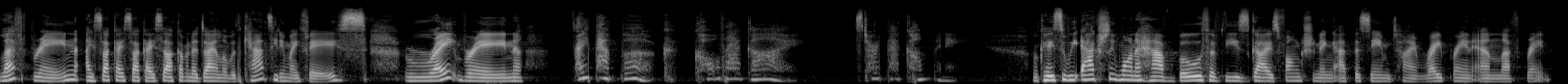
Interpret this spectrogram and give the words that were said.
Left brain, I suck, I suck, I suck, I'm gonna die alone with cats eating my face. Right brain, write that book, call that guy, start that company. Okay, so we actually want to have both of these guys functioning at the same time, right brain and left brain.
